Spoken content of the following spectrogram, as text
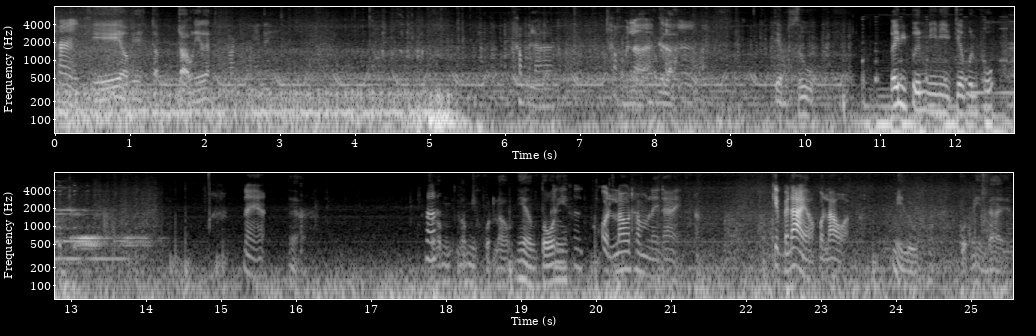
ใช่ โอเค โอเคจอดจอดต รงนี้แล้วกันวัดตรงนี้เลยทำเวลาทำเวลาทำเวลาอืมเตรียมสู้เอ้ยมีปืนนี่นี่เจอปืนพลุไหนอะเนี่ยฮะแล้วก็เรามีขวดเหล้าเนี่ยตรงโต๊ะอันนี่นี้คือขวดเหล้าทำอะไรได้อะเก็บไม่ได้เหรอขวดเหล้าอะ ไม่รู้กดไม่เห็นได้อะ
